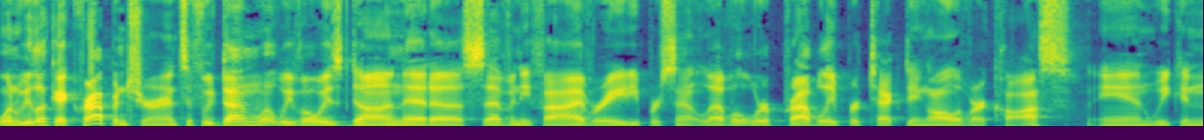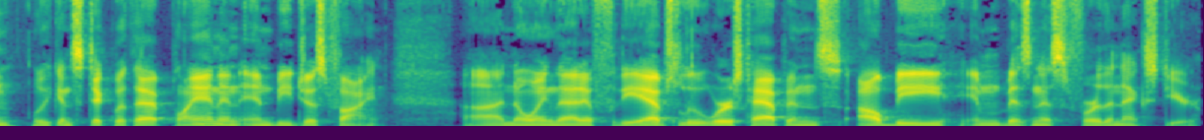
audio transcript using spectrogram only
when we look at crop insurance, if we've done what we've always done at a 75 or 80% level, we're probably protecting all of our costs and we can we can stick with that plan and, and be just fine. Uh, knowing that if the absolute worst happens, I'll be in business for the next year.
